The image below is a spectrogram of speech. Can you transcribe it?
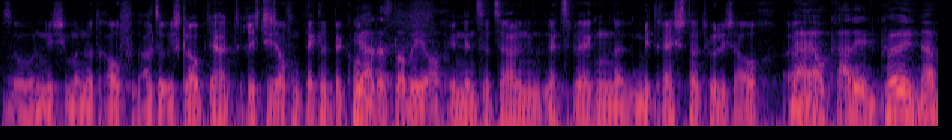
So mhm. und nicht immer nur drauf. Also ich glaube, der hat richtig auf den Deckel bekommen. Ja, das glaube ich auch. In den sozialen Netzwerken, mit Recht natürlich auch. Ja, ähm, auch gerade in Köln, ne,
